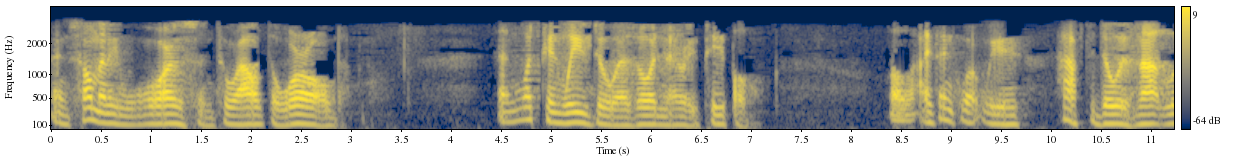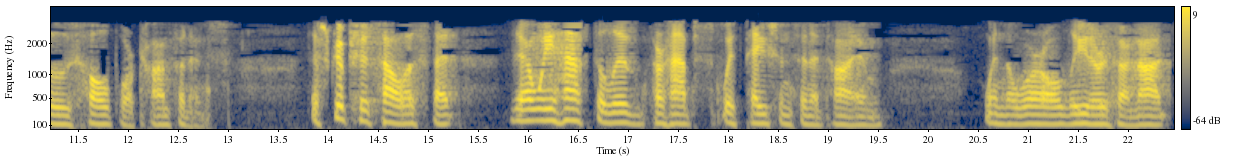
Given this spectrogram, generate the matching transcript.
and so many wars and throughout the world. And what can we do as ordinary people? Well, I think what we have to do is not lose hope or confidence the scriptures tell us that there we have to live perhaps with patience in a time when the world leaders are not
